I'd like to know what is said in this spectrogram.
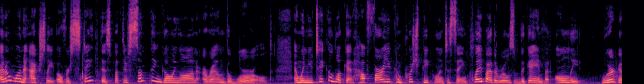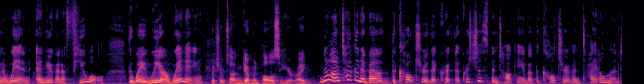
I don't want to actually overstate this, but there's something going on around the world. And when you take a look at how far you can push people into saying, play by the rules of the game, but only we're going to win and you're going to fuel the way we are winning. But you're talking government policy here, right? No, I'm talking about the culture that uh, Chrystia's been talking about, the culture of entitlement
